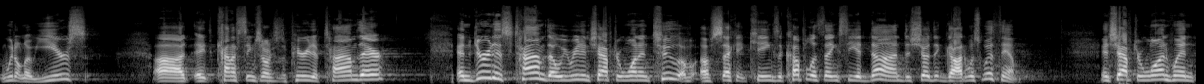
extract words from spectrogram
we don't know, years. Uh, it kind of seems like there's a period of time there. And during this time, though, we read in chapter 1 and 2 of, of 2 Kings a couple of things he had done to show that God was with him. In chapter 1, when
